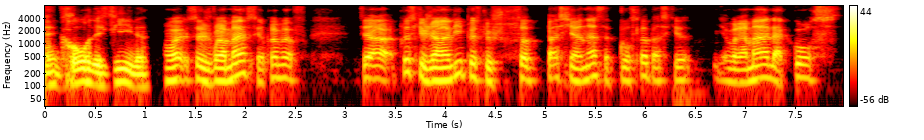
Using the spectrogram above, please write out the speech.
un gros défi. Oui, c'est vraiment, c'est la première fois. Ah, Plus que j'en lis, plus que je trouve ça passionnant, cette course-là, parce qu'il y a vraiment la course,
